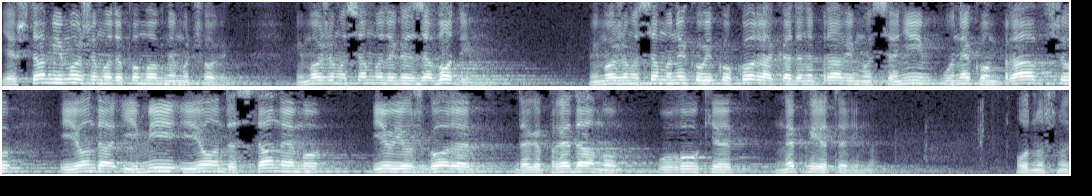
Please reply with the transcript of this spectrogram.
Jer šta mi možemo da pomognemo čovjeku? Mi možemo samo da ga zavodimo. Mi možemo samo nekoliko koraka da napravimo sa njim u nekom pravcu i onda i mi i on da stanemo ili još gore da ga predamo u ruke neprijateljima, odnosno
